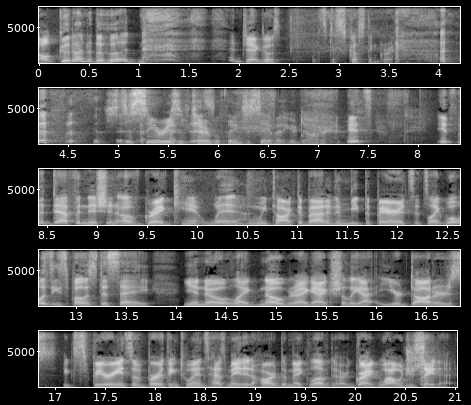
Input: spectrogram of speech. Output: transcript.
all good under the hood." and Jack goes, "That's disgusting, Greg." It's just a series of terrible things to say about your daughter. It's it's the definition of Greg can't win. Yeah. When we talked about it in Meet the Parents, it's like, what was he supposed to say? You know, like, no, Greg, actually, I, your daughter's experience of birthing twins has made it hard to make love to her. Greg, why would you say that?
